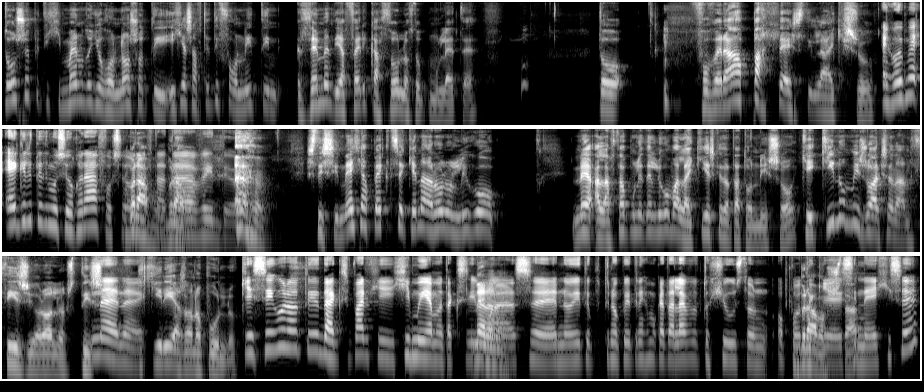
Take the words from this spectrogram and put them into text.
τόσο επιτυχημένο το γεγονός ότι είχες αυτή τη φωνή την δεν με ενδιαφέρει καθόλου αυτό που μου λέτε. το φοβερά απαθές στυλάκι σου. Εγώ είμαι έγκριτη δημοσιογράφος σε όλα αυτά τα βίντεο. Στη συνέχεια απέκτησε και ένα ρόλο λίγο ναι, αλλά αυτά που λέτε λίγο μαλακίες και θα τα τονίσω. Και εκεί νομίζω άρχισε να ανθίζει ο ρόλος της ναι, ναι. κυρία Ζανοπούλου. Και σίγουρα ότι εντάξει, υπάρχει χημεία μεταξύ ναι, ναι, ναι. μας, ε, εννοείται, την οποία την έχουμε καταλάβει από το Houston, οπότε Μπράβο, και συνέχισε.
